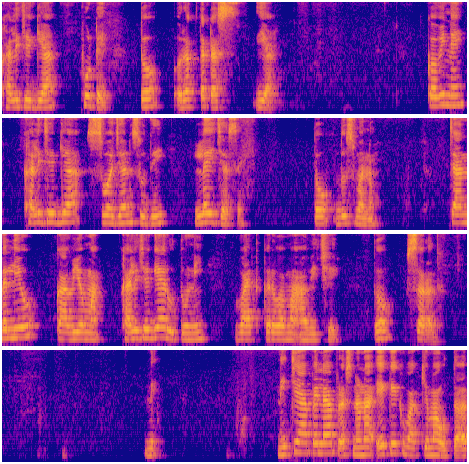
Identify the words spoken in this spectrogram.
ખાલી જગ્યા ફૂટે તો રક્તટસ્યા. કવિને ખાલી જગ્યા સ્વજન સુધી લઈ જશે. તો દુશ્મનો. ચાંદલીઓ કાવ્યમાં ખાલી જગ્યા ઋતુની વાત કરવામાં આવી છે. તો શરદ નીચે આપેલા પ્રશ્નોના એક એક વાક્યમાં ઉત્તર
